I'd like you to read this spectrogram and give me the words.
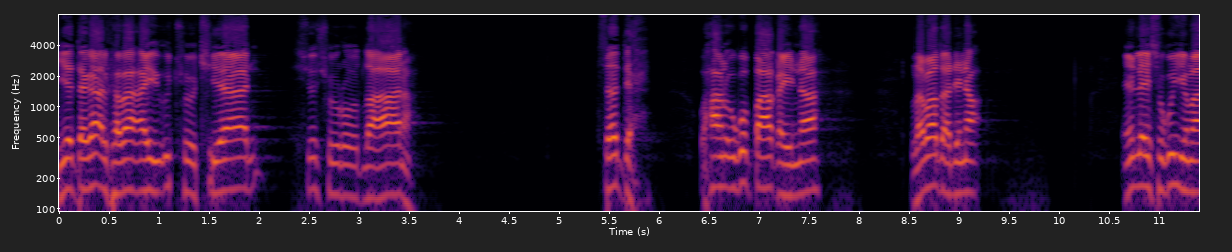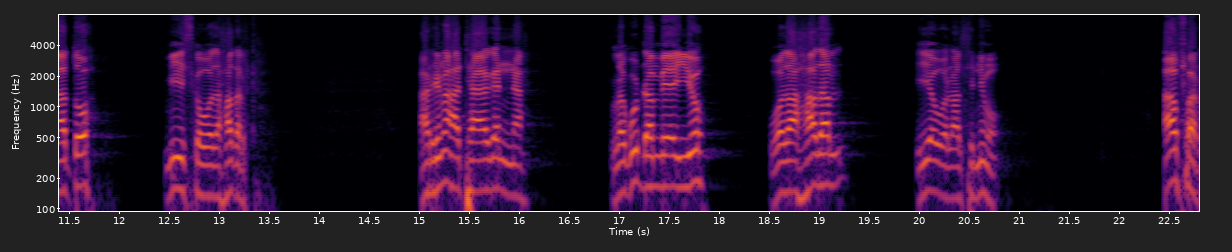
iyo dagaalkaba ay u joojiyaan si shuruud la'aana. Saddex waxaanu ugu baaqaynaa labada dhinac in la ysugu yimaado miiska wadahadalka. Arrimaha taaganna lagu dhammeeyo wadahadal iyo walaaltinimo. Afar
